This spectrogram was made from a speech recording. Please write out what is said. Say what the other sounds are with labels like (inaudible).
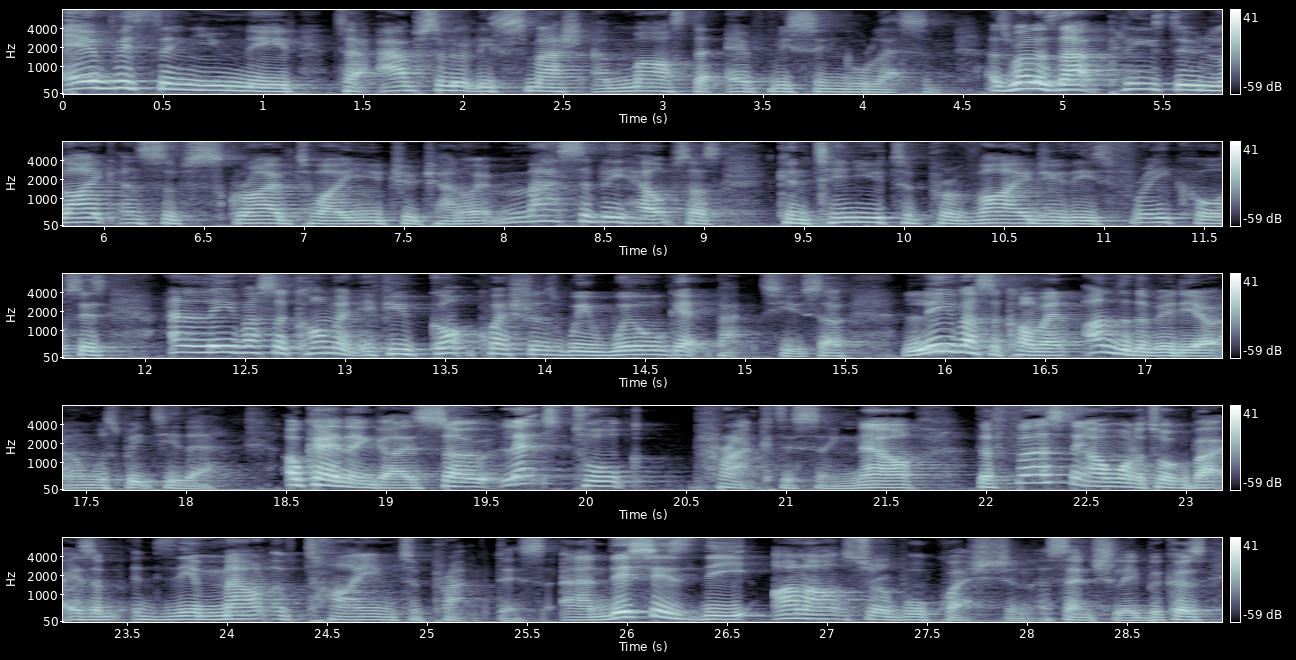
everything you need to absolutely smash and master every single lesson. As well as that, please do like and subscribe to our YouTube channel. It massively helps us continue to provide you these free courses and leave us a comment. If you've got questions, we will get back to you. So leave us a comment under the video and we'll speak to you there. Okay then guys, so let's talk practicing. Now, the first thing I want to talk about is, uh, the amount of time to practice. And this is the unanswerable question essentially because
